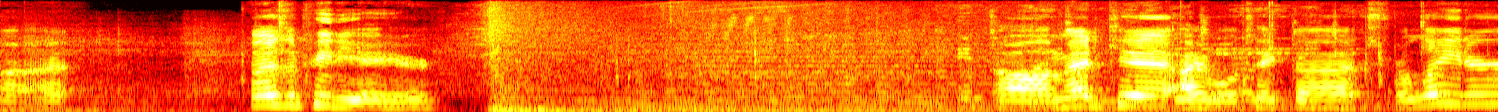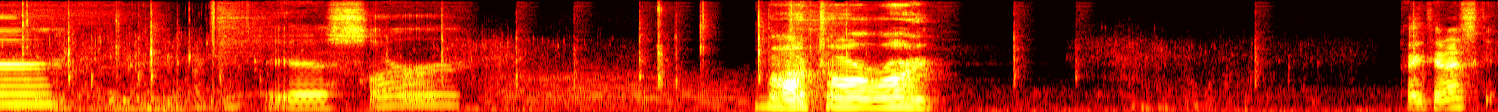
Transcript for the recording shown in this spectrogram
Alright. There's a PDA here. Uh, medkit, I will take that for later. Yes, sir. That's alright. Hey, can I skip?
